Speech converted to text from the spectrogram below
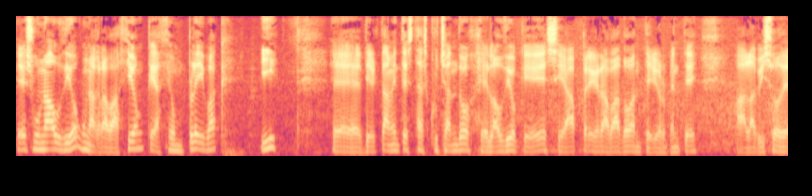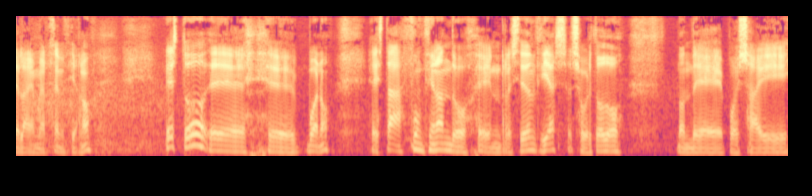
es un audio, una grabación que hace un playback y eh, directamente está escuchando el audio que se ha pregrabado anteriormente al aviso de la emergencia, ¿no? Esto, eh, eh, bueno, está funcionando en residencias, sobre todo donde pues hay,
